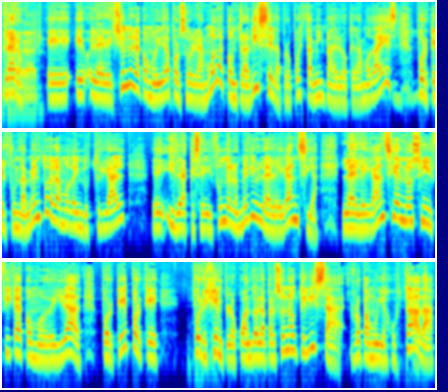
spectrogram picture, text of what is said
Claro, agradar. eh, eh, la elección de la comodidad por sobre la moda contradice la propuesta misma de lo que la moda es, porque el fundamento de la moda industrial eh, y de la que se difunde en los medios es la elegancia. La elegancia no significa comodidad. ¿Por qué? Porque por ejemplo, cuando la persona utiliza ropa muy ajustada,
